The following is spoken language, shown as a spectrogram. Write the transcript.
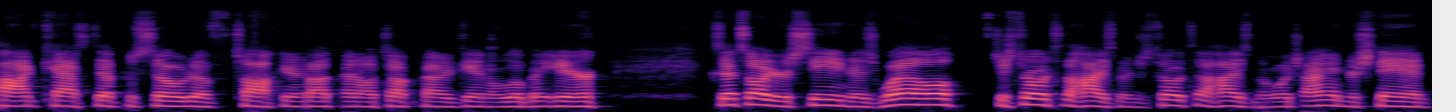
podcast episode of talking about that. I'll talk about it again a little bit here because that's all you're seeing as well. Just throw it to the Heisman, just throw it to the Heisman, which I understand.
